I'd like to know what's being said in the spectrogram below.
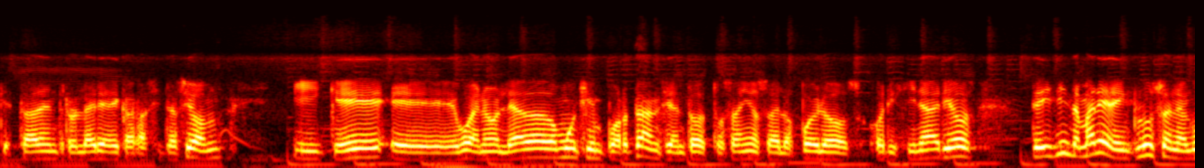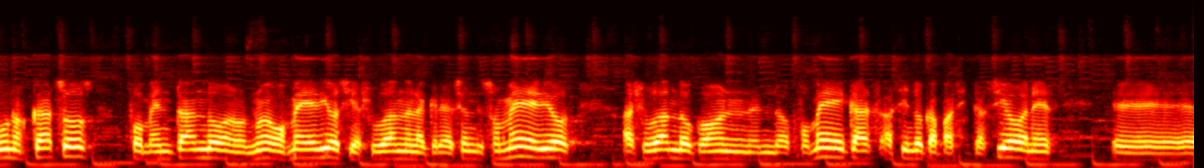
que está dentro del área de capacitación y que, eh, bueno, le ha dado mucha importancia en todos estos años a los pueblos originarios de distinta manera, incluso en algunos casos fomentando nuevos medios y ayudando en la creación de esos medios, ayudando con los FOMECAS, haciendo capacitaciones. Eh,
